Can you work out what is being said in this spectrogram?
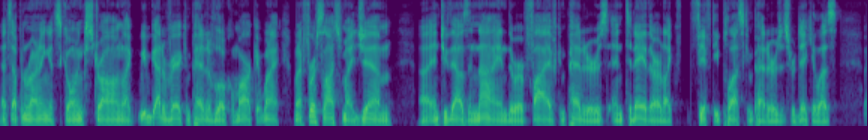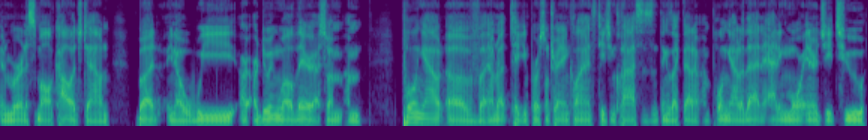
that's up and running. It's going strong. Like we've got a very competitive local market. When I when I first launched my gym, uh, in 2009, there were five competitors, and today there are like 50 plus competitors. It's ridiculous, and we're in a small college town. But you know, we are, are doing well there. So I'm, I'm pulling out of. I'm not taking personal training clients, teaching classes, and things like that. I'm, I'm pulling out of that and adding more energy to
